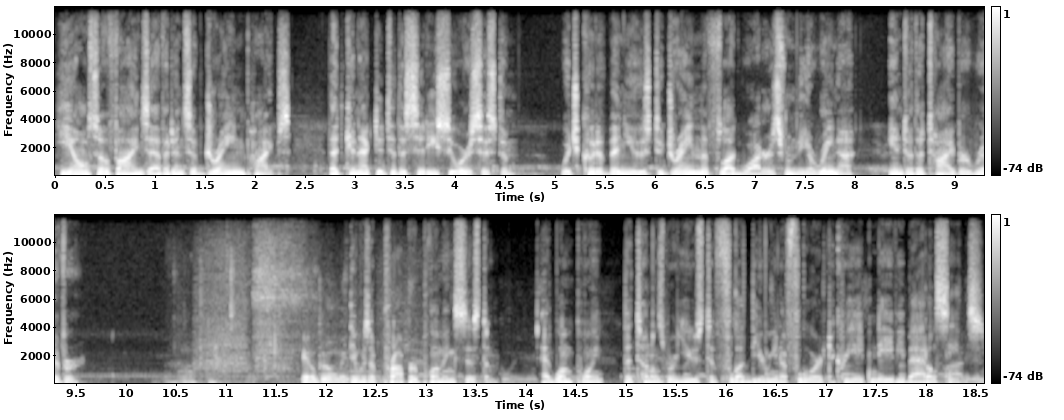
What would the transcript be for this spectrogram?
He also finds evidence of drain pipes that connected to the city sewer system, which could have been used to drain the floodwaters from the arena into the Tiber River. There was a proper plumbing system. At one point, the tunnels were used to flood the arena floor to create Navy battle scenes.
